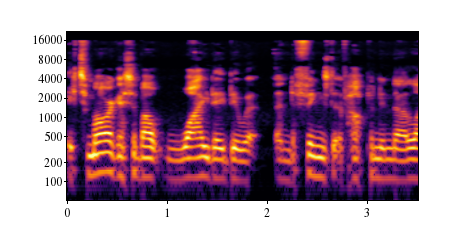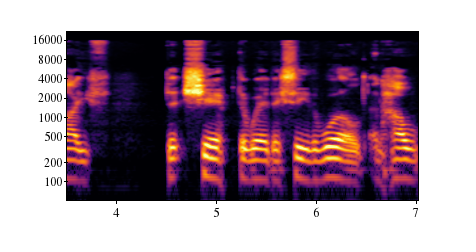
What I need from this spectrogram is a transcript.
It's more, I guess, about why they do it and the things that have happened in their life that shape the way they see the world and how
